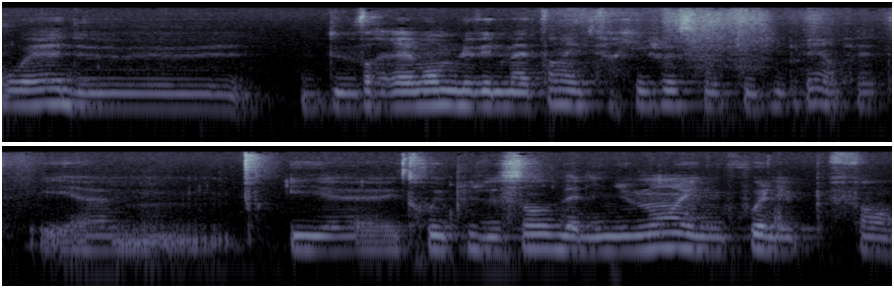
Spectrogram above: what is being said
Ouais, de, de vraiment me lever le matin et de faire quelque chose qui me fait vibrer, en fait. Et, et, trouver plus de sens, d'alignement. Et du coup, elle est, enfin,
